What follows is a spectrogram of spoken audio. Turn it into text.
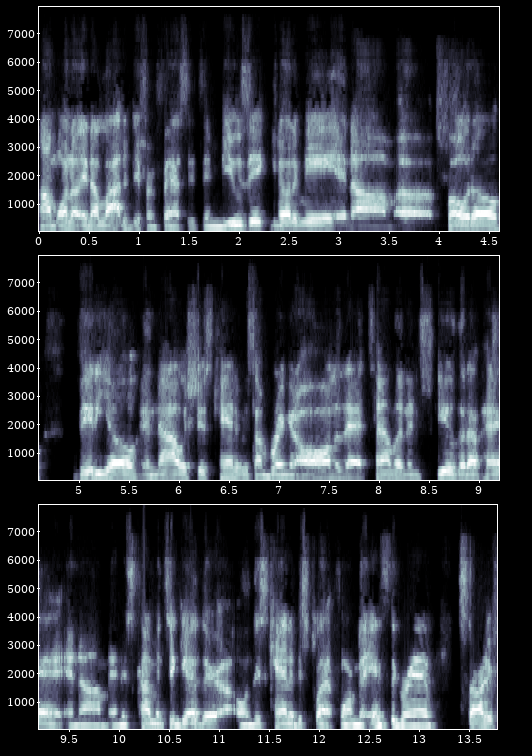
Um, on a, in a lot of different facets in music, you know what I mean, and um, uh, photo, video, and now it's just cannabis. I'm bringing all of that talent and skill that I've had, and um, and it's coming together on this cannabis platform. The Instagram started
